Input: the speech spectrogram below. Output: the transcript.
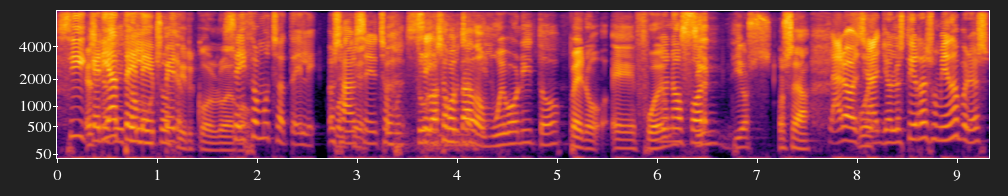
Sí, Es que quería se hizo mucho pero circo luego. se hizo mucho tele. O sea, Porque se, ha hecho mucho, se Tú lo has hizo contado muy bonito, pero eh, fue No, no, un for- sin Dios. O sea, Claro, o sea, yo lo estoy resumiendo, pero es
